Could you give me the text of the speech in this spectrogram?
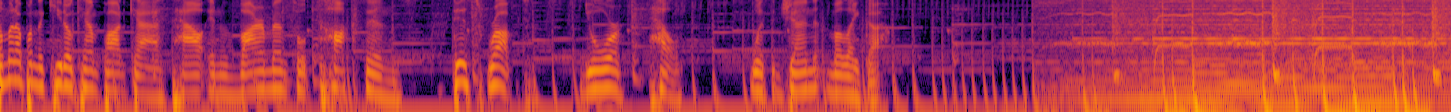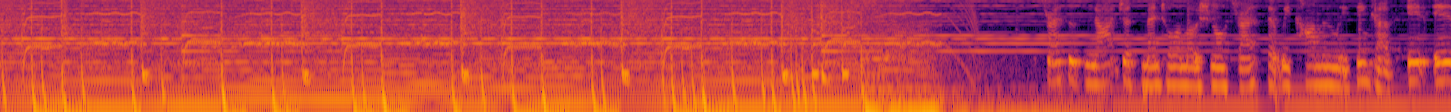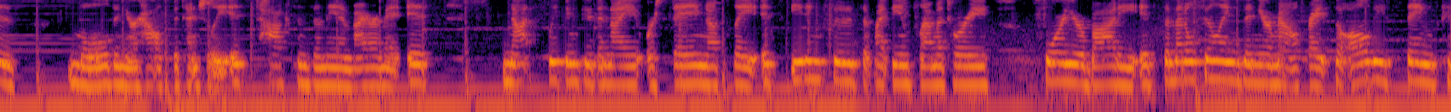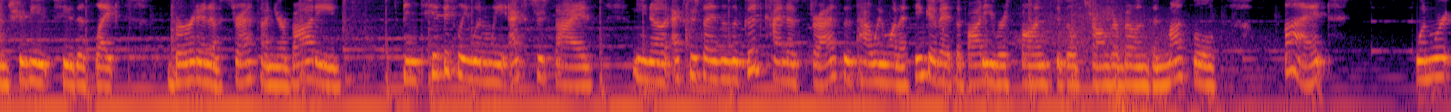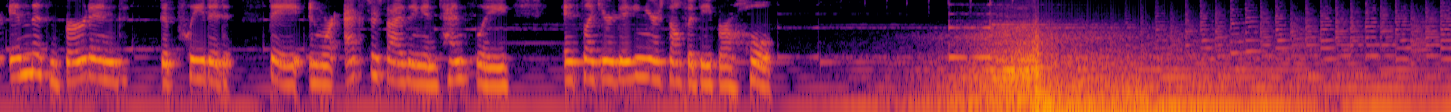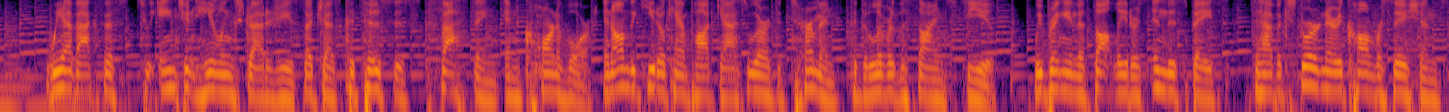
Coming up on the Keto Kamp podcast, how environmental toxins disrupt your health with Jenn Malecha. Stress is not just mental emotional stress that we commonly think of. It is mold in your house potentially. It's toxins in the environment. It's not sleeping through the night or staying up late. It's eating foods that might be inflammatory for your body. It's the metal fillings in your mouth, right? So all these things contribute to this like burden of stress on your body. And typically when we exercise, you know, exercise is a good kind of stress, is how we want to think of it. The body responds to build stronger bones and muscles. But when we're in this burdened, depleted state and we're exercising intensely, it's like you're digging yourself a deeper hole. We have access to ancient healing strategies such as ketosis, fasting, and carnivore. And on the Keto Kamp podcast, we are determined to deliver the science to you. We bring in the thought leaders in this space to have extraordinary conversations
